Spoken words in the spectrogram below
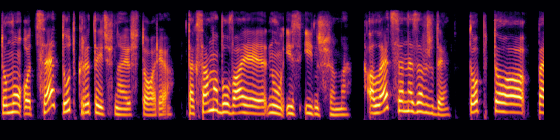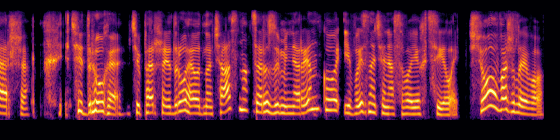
Тому оце тут критична історія. Так само буває ну, і з іншими. Але це не завжди. Тобто, перше чи друге, чи перше і друге одночасно це розуміння ринку і визначення своїх цілей. Що важливо?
